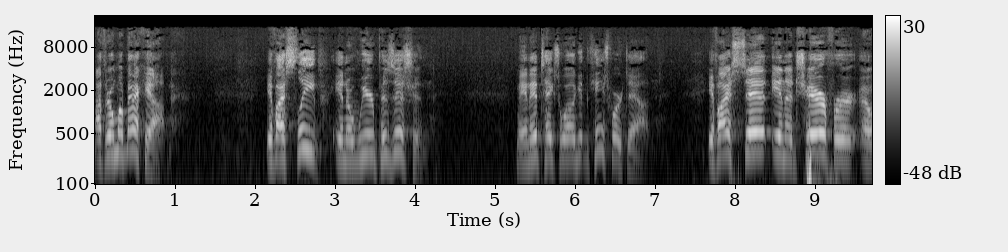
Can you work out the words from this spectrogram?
I throw my back out. If I sleep in a weird position, man, it takes a while to get the kinks worked out. If I sit in a chair for a,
